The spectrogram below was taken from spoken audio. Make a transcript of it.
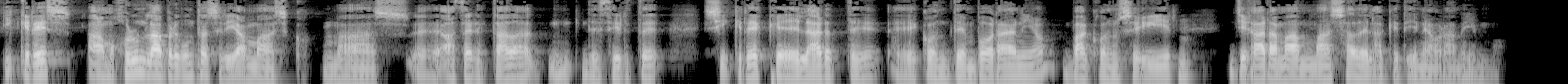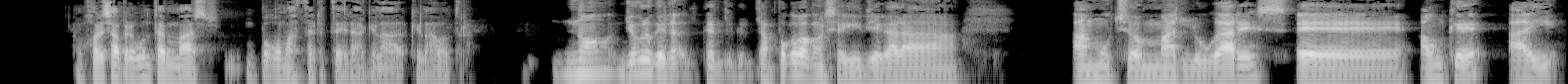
¿Y crees, a lo mejor la pregunta sería más, más eh, acertada, decirte si crees que el arte eh, contemporáneo va a conseguir mm. llegar a más masa de la que tiene ahora mismo? A lo mejor esa pregunta es más, un poco más certera que la, que la otra. No, yo creo que, tampoco va a conseguir llegar a, a muchos más lugares, eh, aunque hay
